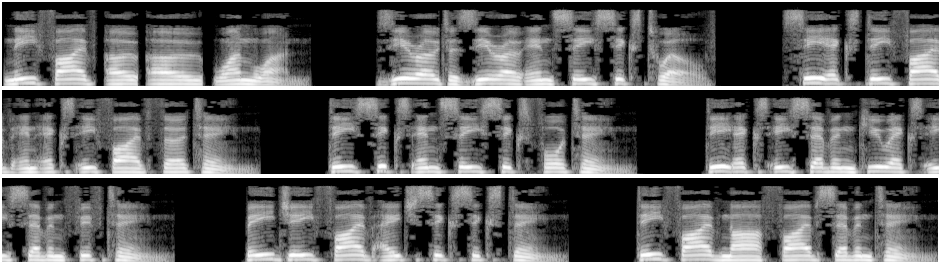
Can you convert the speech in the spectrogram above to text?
Ni 5 0 0 11 0 to 0 NC 612 CXD5 NXE5 13 D6 NC 614 DXE7 QXE715 BG5H616 D5 NAR 517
